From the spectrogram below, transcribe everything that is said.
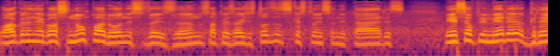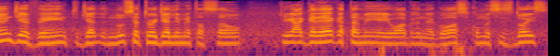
O agronegócio não parou nesses dois anos, apesar de todas as questões sanitárias. Esse é o primeiro grande evento de, no setor de alimentação que agrega também aí o agronegócio, como esses dois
